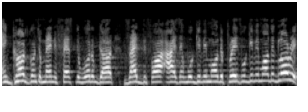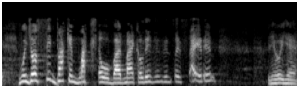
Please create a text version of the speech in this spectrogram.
and God's going to manifest the word of God right before our eyes and we'll give Him all the praise, we'll give Him all the glory. We just sit back and watch. Oh, but Michael, this is exciting. Oh, yes.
